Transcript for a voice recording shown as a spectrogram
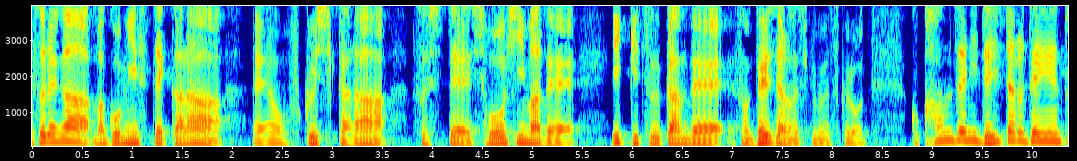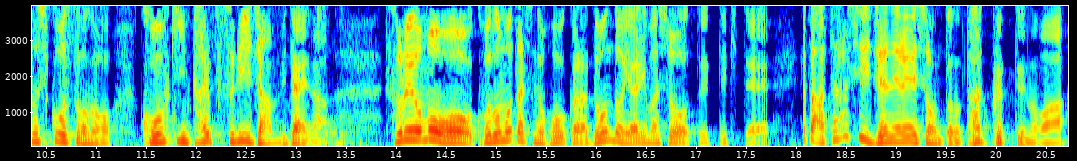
それが、まあ、ゴミ捨てから、福祉からそして消費まで一気通貫でそのデジタルの仕組みを作ろう。こう完全にデジタル田園都市構想の交付金タイプ3じゃんみたいな。それをもう子供たちの方からどんどんやりましょうと言ってきてやっぱ新しいジェネレーションとのタッグっていうのは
